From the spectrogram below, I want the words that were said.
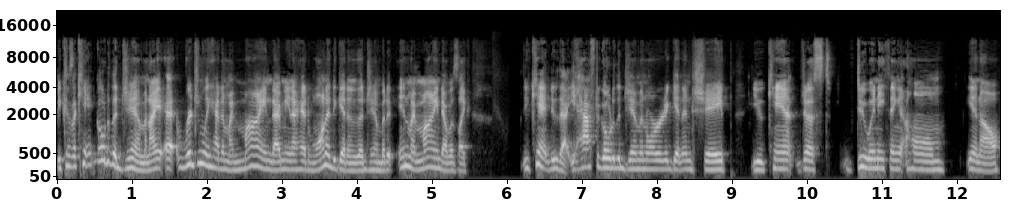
Because I can't go to the gym. And I eh, originally had in my mind, I mean, I had wanted to get into the gym, but in my mind, I was like, you can't do that. You have to go to the gym in order to get in shape. You can't just do anything at home, you know.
